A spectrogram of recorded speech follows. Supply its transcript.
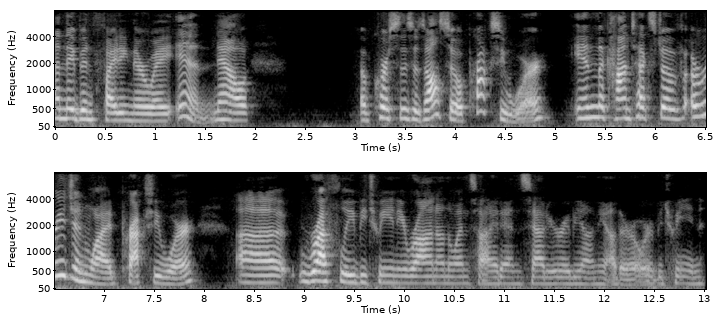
and they've been fighting their way in. Now, of course, this is also a proxy war in the context of a region-wide proxy war, uh, roughly between Iran on the one side and Saudi Arabia on the other, or between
